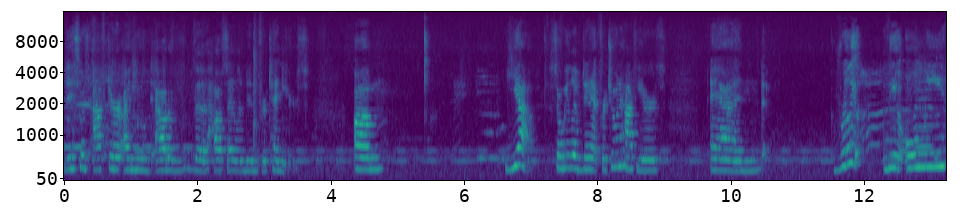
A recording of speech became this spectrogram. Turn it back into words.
This was after I moved out of the house I lived in for 10 years. Um, yeah, so we lived in it for two and a half years and really the only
